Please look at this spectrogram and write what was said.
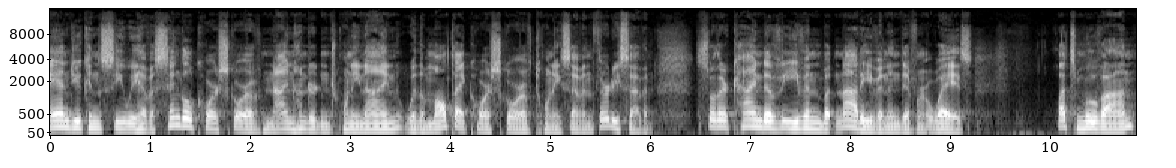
And you can see we have a single core score of 929 with a multi core score of 2737. So they're kind of even, but not even in different ways. Let's move on.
